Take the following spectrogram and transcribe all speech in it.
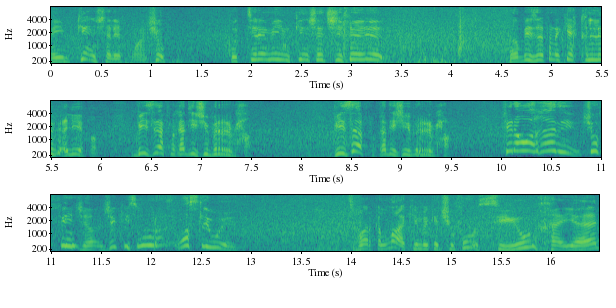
ما يمكنش الاخوان شوف له ما يمكنش هادشي خيال بزاف كيقلب عليها. بزاف غادي يجيب الربحة. بزاف غادي يجيب الربحة. فين هو غادي؟ شوف فين جا. جا كيصور وسط الواد تبارك الله كما كتشوفوا السيول خيال.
